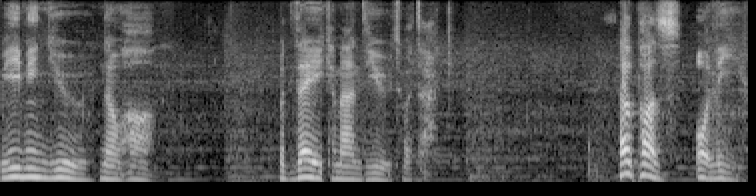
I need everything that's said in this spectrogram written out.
We mean you no harm, but they command you to attack. Help us or leave.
